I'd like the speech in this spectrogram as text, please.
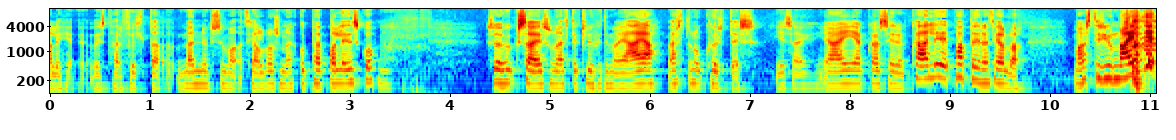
alveg, veist, það er fullt af mönnum sem að þjálfa svona eitthvað peppalið sko. Mm. svo hugsaði svona eftir klukkutíma já já, verður nú kurtis ég sagði, já já, hvað sérum, hvað liði pappir að þjálfa Master United.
